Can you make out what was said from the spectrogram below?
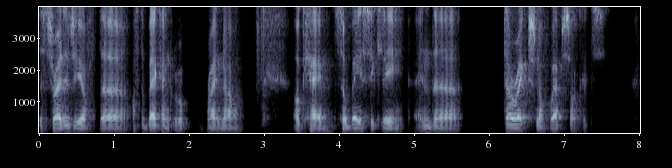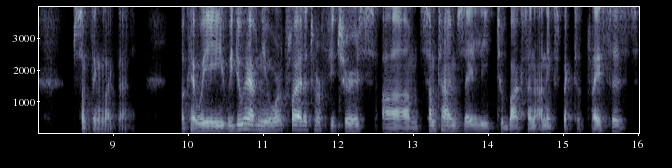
the strategy of the, of the backend group right now. Okay, so basically in the direction of WebSockets, something like that. Okay, we, we do have new workflow editor features. Um, sometimes they lead to bugs in unexpected places.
